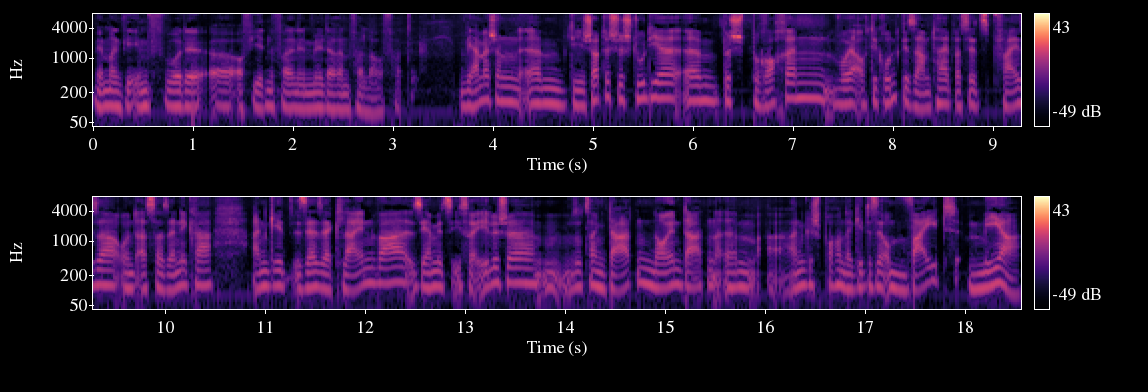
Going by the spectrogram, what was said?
wenn man geimpft wurde, äh, auf jeden Fall einen milderen Verlauf hatte. Wir haben ja schon ähm, die schottische Studie ähm, besprochen, wo ja auch die Grundgesamtheit, was jetzt Pfizer und AstraZeneca angeht, sehr, sehr klein war. Sie haben jetzt israelische sozusagen Daten, neuen Daten ähm, angesprochen. Da geht es ja um weit mehr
